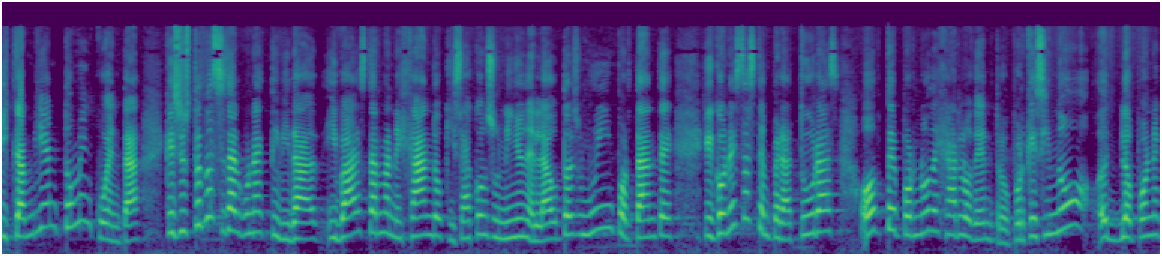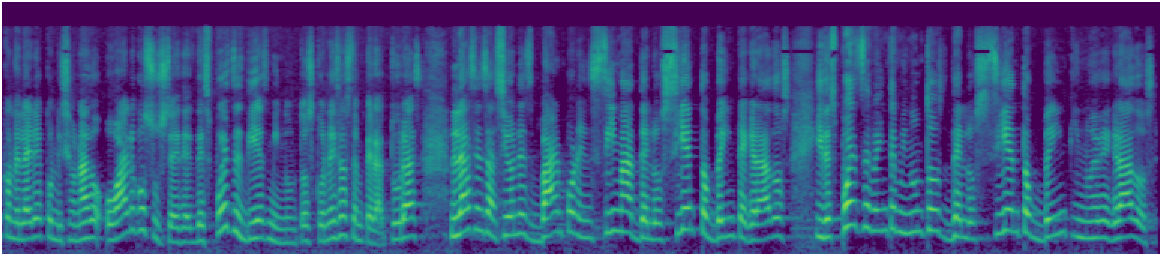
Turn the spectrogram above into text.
y también tome en cuenta que si usted va a hacer alguna actividad y va a estar manejando quizá con su niño en el auto, es muy importante que con estas temperaturas opte por no dejarlo dentro, porque si no eh, lo pone con el aire acondicionado o algo sucede después de 10 minutos con esas temperaturas, las sensaciones van por encima de los 120 grados y después de 20 minutos de los 129 grados.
